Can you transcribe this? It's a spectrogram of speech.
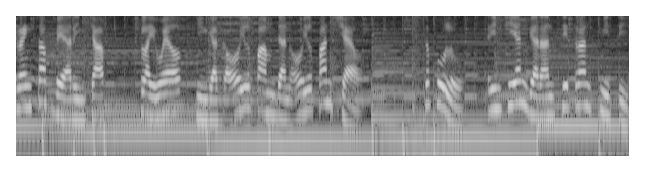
crankshaft bearing caps, flywheel, hingga ke oil pump dan oil pan shell. 10. Rincian garansi transmisi.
